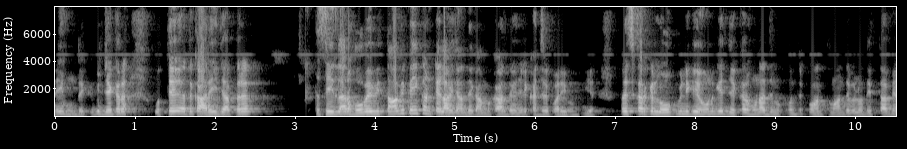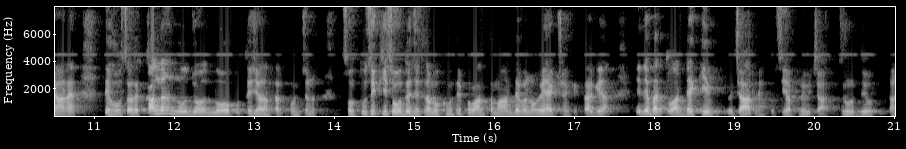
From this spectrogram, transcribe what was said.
ਨਹੀਂ ਹੁੰਦੇ। ਕਿਉਂਕਿ ਜੇਕਰ ਉੱਥੇ ਅਧਿਕਾਰੀ ਜਾਂ ਫਿਰ ਤਹਿਸੀਲਦਾਰ ਹੋਵੇ ਵੀ ਤਾਂ ਵੀ ਕਈ ਘੰਟੇ ਲੱਗ ਜਾਂਦੇ ਕੰਮ ਕਰਦੇ ਜਿਹੜੀ ਖੱਜਲ ਖੁਆਰੀ ਹੁੰਦੀ ਹੈ। ਪਰ ਇਸ ਕਰਕੇ ਲੋਕ ਵੀ ਨਹੀਂ ਹੋਣਗੇ। ਜੇਕਰ ਹੁਣ ਅੱਜ ਮੁੱਖ ਮੰਤਰੀ ਭਗਵੰਤ ਮਾਨ ਦੇ ਵੱਲੋਂ ਦਿੱਤਾ ਬਿਆਨ ਹੈ, ਤੇ ਹੋ ਸਕਦਾ ਕੱਲ ਨੂੰ ਜੋ ਲੋਕ ਉੱਤੇ ਜ਼ਿਆਦਾਤਰ ਪਹੁੰਚਣ। ਸੋ ਤੁਸੀਂ ਕੀ ਸੋਚਦੇ ਹੋ, ਜਿਸ ਤਰ੍ਹਾਂ ਮੁੱਖ ਮੰਤਰੀ ਭਗਵੰਤ ਮਾਨ ਦੇ ਵੱਲੋਂ ਇਹ ਐਕਸ਼ਨ ਕੀਤਾ ਗਿਆ, ਇਹਦੇ ਬਾਰੇ ਤੁਹਾਡੇ ਕੀ ਵਿਚਾਰ ਨੇ? ਤੁਸੀਂ ਆਪਣੇ ਵਿਚਾਰ ਜ਼ਰੂਰ ਦਿਓ। ਧੰਨਵਾਦ।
